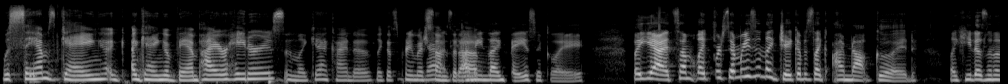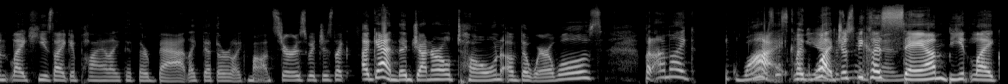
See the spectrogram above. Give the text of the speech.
was Sam's gang a, a gang of vampire haters? And I'm like, yeah, kind of. Like that's pretty much Yeah, sums it up. I mean, like basically, but yeah, it's some like for some reason, like Jacob is like, I'm not good. Like he doesn't like he's like implying like that they're bad, like that they're like monsters, which is like again the general tone of the werewolves. But I'm like, like why? Like come- yeah, it what? Just because sense. Sam beat like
